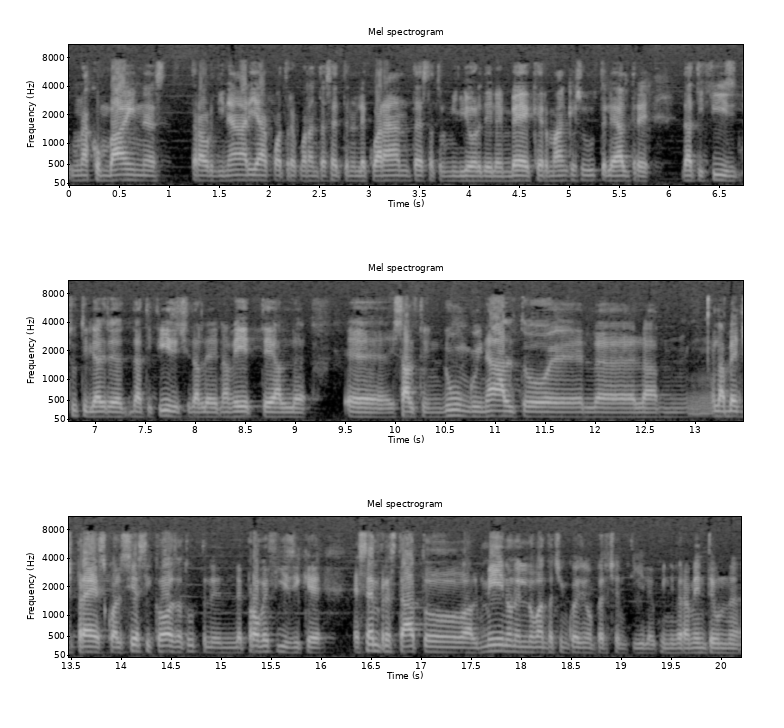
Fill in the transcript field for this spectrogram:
una combine straordinaria, 4,47 nelle 40, è stato il migliore dei linebacker, ma anche su fisici, tutti gli altri dati fisici, dalle navette al eh, salto in lungo, in alto, eh, la, la, la, bench press, qualsiasi cosa, tutte le, le, prove fisiche, è sempre stato almeno nel 95 percentile, quindi veramente un,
